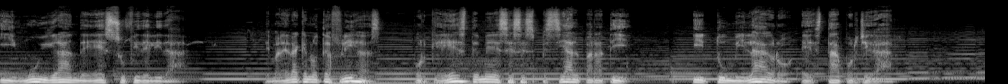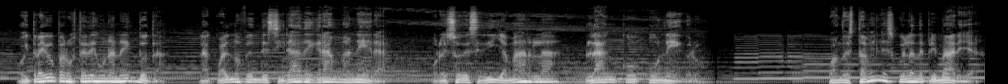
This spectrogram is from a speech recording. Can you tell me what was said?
y muy grande es su fidelidad. De manera que no te aflijas, porque este mes es especial para ti y tu milagro está por llegar. Hoy traigo para ustedes una anécdota, la cual nos bendecirá de gran manera. Por eso decidí llamarla Blanco o Negro. Cuando estaba en la escuela de primaria,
